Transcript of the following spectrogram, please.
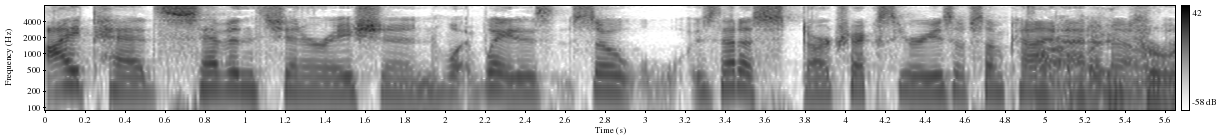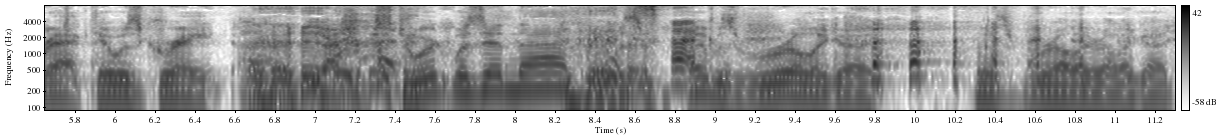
iPad seventh generation. What? Wait, is so is that a Star Trek series of some kind? Probably. I don't know. Correct. It was great. Uh, Patrick Stewart was in that. It was exactly. it was really good. It was really, really good.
